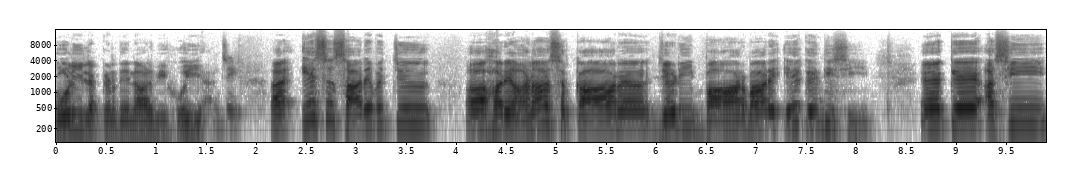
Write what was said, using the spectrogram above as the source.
ਗੋਲੀ ਲੱਗਣ ਦੇ ਨਾਲ ਵੀ ਹੋਈ ਹੈ। ਜੀ। ਇਸ ਸਾਰੇ ਵਿੱਚ ਹਰਿਆਣਾ ਸਰਕਾਰ ਜਿਹੜੀ ਬਾਰ-ਬਾਰ ਇਹ ਕਹਿੰਦੀ ਸੀ ਕਿ ਅਸੀਂ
